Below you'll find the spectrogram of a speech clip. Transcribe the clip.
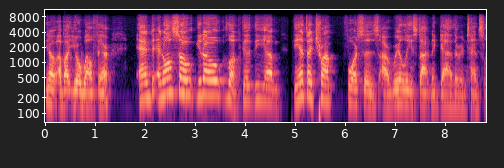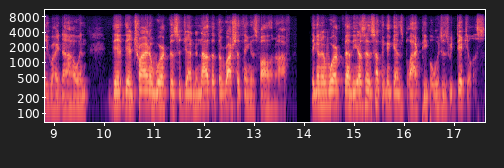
you know about your welfare, and and also you know look the the um, the anti-Trump forces are really starting to gather intensely right now, and they're, they're trying to work this agenda now that the Russia thing has fallen off. They're going to work that he has something against black people, which is ridiculous.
